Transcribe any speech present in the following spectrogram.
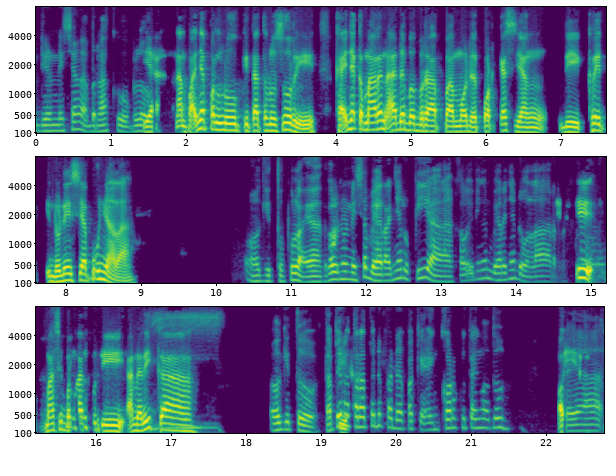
Di Indonesia nggak berlaku, belum. Iya. Nampaknya perlu kita telusuri. Kayaknya kemarin ada beberapa model podcast yang di Create Indonesia punya lah. Oh gitu pula ya. Kalau Indonesia bayarannya rupiah, kalau ini kan bayarannya dolar. Jadi masih berlaku di Amerika. Oh gitu. Tapi Iya. rata-rata udah pada pakai Anchor ku tengok tuh. Oh, Kayak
